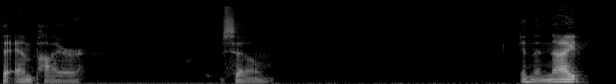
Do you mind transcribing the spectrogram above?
the Empire. So, in the night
